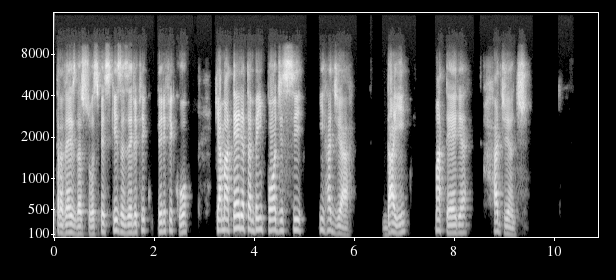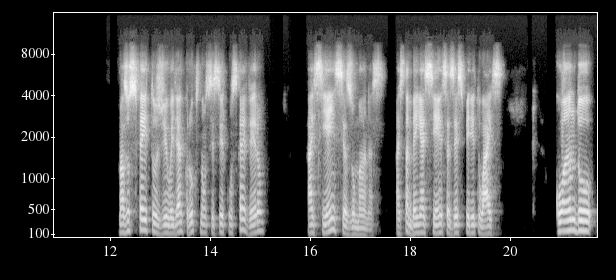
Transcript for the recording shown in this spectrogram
Através das suas pesquisas, ele verificou que a matéria também pode se irradiar. Daí, matéria radiante. Mas os feitos de William Crookes não se circunscreveram às ciências humanas, mas também às ciências espirituais. Quando,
